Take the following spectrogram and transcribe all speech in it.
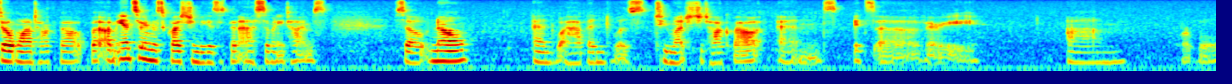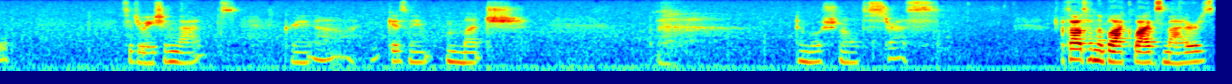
don't want to talk about, but I'm answering this question because it's been asked so many times. So no, and what happened was too much to talk about, and it's a very um, horrible situation that uh, gives me much emotional distress. Thoughts on the Black Lives Matters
